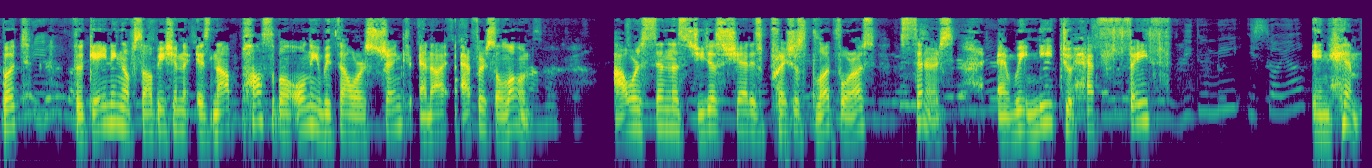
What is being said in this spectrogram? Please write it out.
But the gaining of salvation is not possible only with our strength and our efforts alone. Our sinless Jesus shed his precious blood for us, sinners, and we need to have faith in him.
